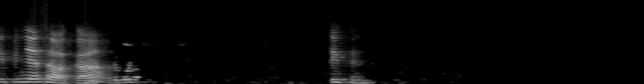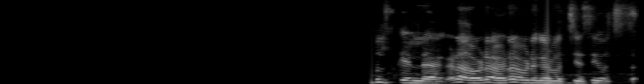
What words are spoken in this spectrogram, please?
టిఫిన్ చేసావా అక్క? నిద్ర కూడా టిఫిన్. పుల్స్కెళ్ళాక ఆవిడ ఆవిడ ఆవిడగా వచ్చేసి వచ్చేసా.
